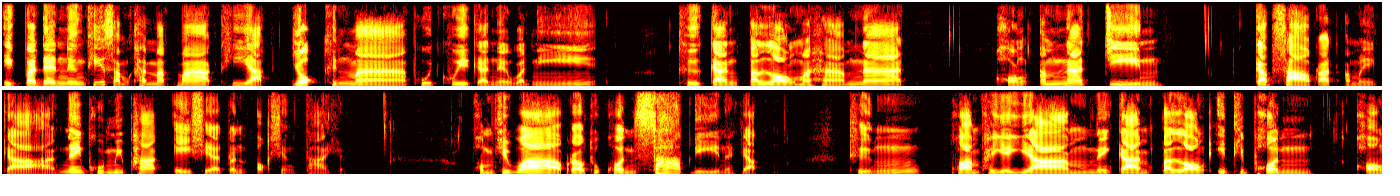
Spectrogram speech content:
อีกประเด็นหนึ่งที่สำคัญมาก ๆ ที่อยากยกขึ้นมาพูดคุยกันในวันนี้ คือการประลองมหาอำนาจของอำนาจจีนกับสหรัฐอเมริกา ในภูมิภาคเอเชียตะวันออกเฉียงใต้ครับ ผมคิดว่าเราทุกคนทราบดีนะครับ ถึงความพยายามในการประลองอิทธิพลของ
